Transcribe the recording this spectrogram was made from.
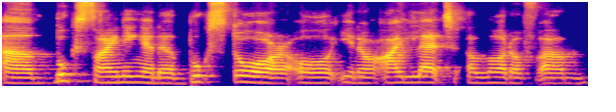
um, book signing at a bookstore or you know i led a lot of um,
